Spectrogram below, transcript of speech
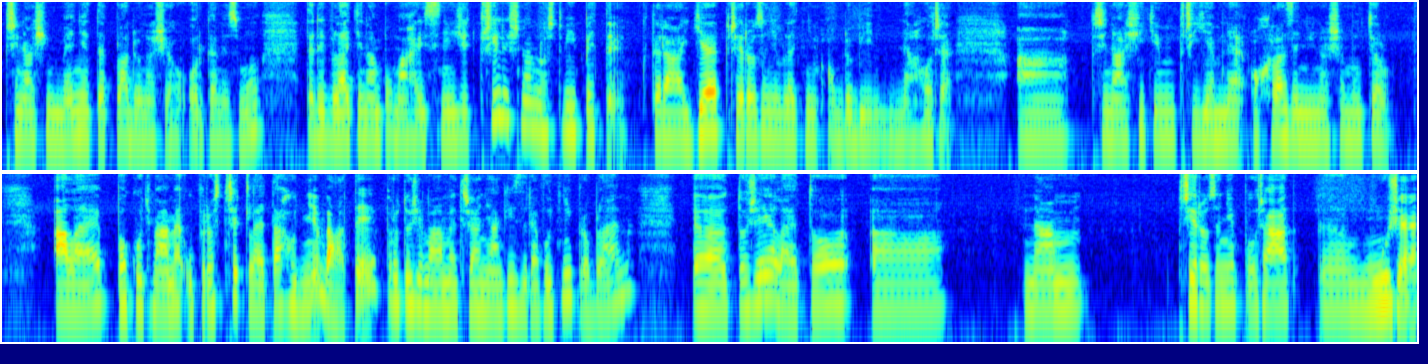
přináší méně tepla do našeho organismu, tedy v létě nám pomáhají snížit přílišné množství pity, která je přirozeně v letním období nahoře a přináší tím příjemné ochlazení našemu tělu ale pokud máme uprostřed léta hodně váty, protože máme třeba nějaký zdravotní problém, eh, to, že je léto, eh, nám přirozeně pořád eh, může,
